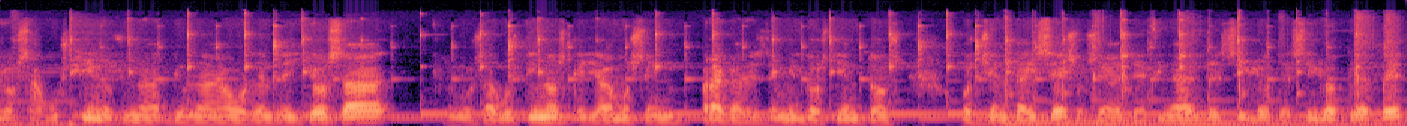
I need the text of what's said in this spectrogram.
los agustinos, de una orden religiosa, los agustinos que llevamos en Praga desde 1286, o sea, desde finales del siglo del siglo XIII,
